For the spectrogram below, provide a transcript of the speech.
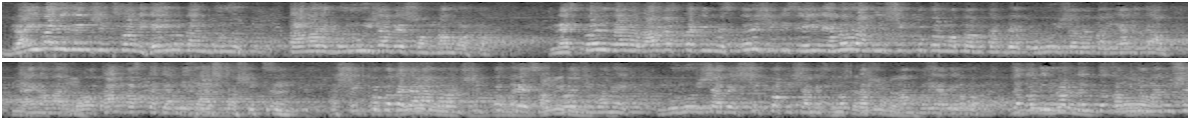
ড্রাইভারি যেন শিখছেন হেইনো তান গুরু তামার গুরু হিসাবে সম্মান করতাম মেস্তরি যারা যার কাছ থেকে মেস্তরি শিখেছি এই নেনেরও আমি শিক্ষকের মতো আমি তাদের গুরু হিসাবে বানিয়ে নিতাম তাই আমার বড় তার কাছ থেকে আমি কাজটা শিখছি আর শিক্ষকতা যারা করেন শিক্ষককে ছাত্র জীবনে গুরু হিসাবে শিক্ষক হিসাবে শ্রদ্ধা সম্মান করিয়া দিল যতদিন পর্যন্ত জমিন মানুষে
